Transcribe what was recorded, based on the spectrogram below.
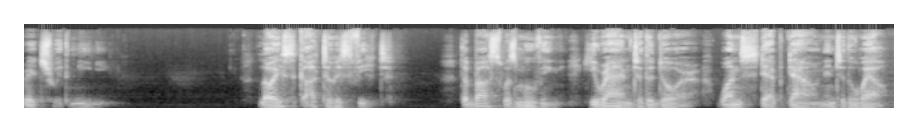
rich with meaning. Loyce got to his feet. The bus was moving. He ran to the door, one step down into the well.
